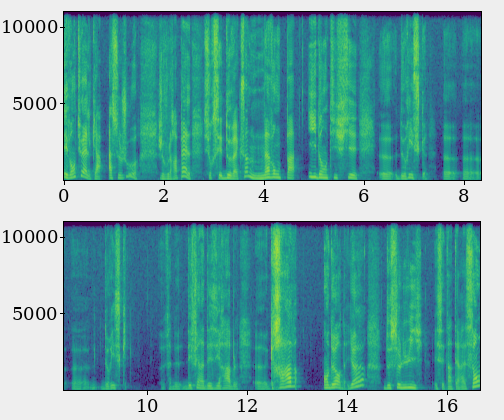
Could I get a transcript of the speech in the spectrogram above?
éventuel, car à ce jour, je vous le rappelle, sur ces deux vaccins, nous n'avons pas identifié euh, de risques euh, euh, de risques enfin d'effets indésirables graves, en dehors d'ailleurs de celui, et c'est intéressant,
